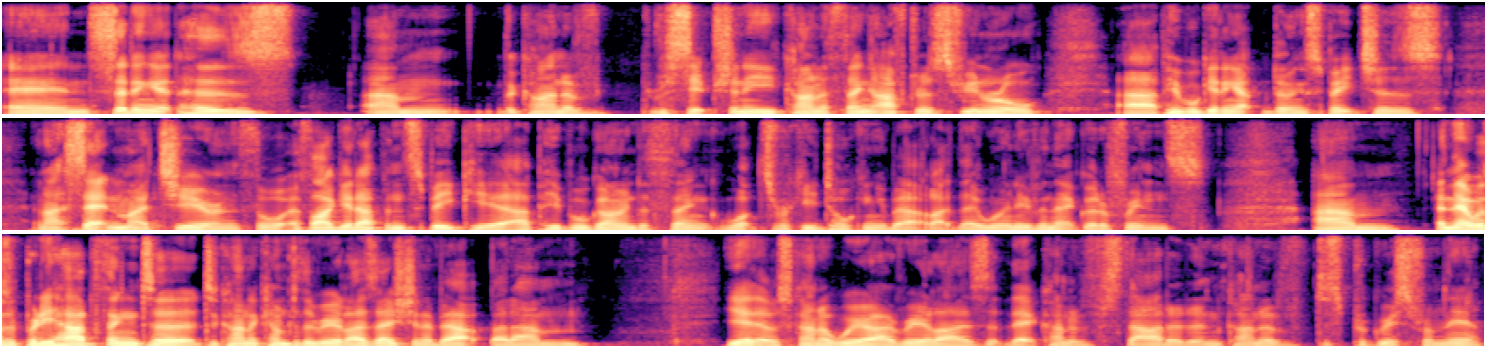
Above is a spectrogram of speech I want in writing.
and sitting at his um, the kind of receptiony kind of thing after his funeral, uh, people getting up doing speeches, and I sat in my chair and thought, if I get up and speak here, are people going to think what's Ricky talking about? Like they weren't even that good of friends, um, and that was a pretty hard thing to to kind of come to the realization about, but um, yeah, that was kind of where I realized that that kind of started and kind of just progressed from there.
